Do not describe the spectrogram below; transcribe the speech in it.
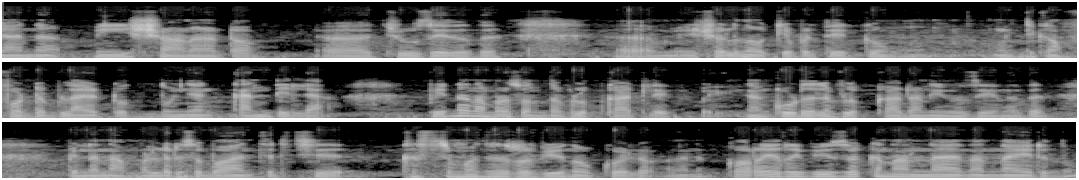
ഞാൻ മീഷോ ആണ് കേട്ടോ. ചൂസ് ചെയ്തത്. മീഷോയിൽ നോക്കിയപ്പോഴത്തേക്കും എനിക്ക് കംഫർട്ടബിളായിട്ടൊന്നും ഞാൻ കണ്ടില്ല. പിന്നെ നമ്മുടെ സ്വന്തം ഫ്ലിപ്പ്കാർട്ടിലേക്ക് പോയി. ഞാൻ കൂടുതലും ഫ്ലിപ്പ്കാർട്ടാണ് യൂസ് ചെയ്യുന്നത്. പിന്നെ നമ്മളുടെ ഒരു സ്വഭാവം അനുസരിച്ച് കസ്റ്റമേഴ്സ് റിവ്യൂ നോക്കുമല്ലോ അങ്ങനെ കുറേ റിവ്യൂസൊക്കെ നന്നായി നന്നായിരുന്നു.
